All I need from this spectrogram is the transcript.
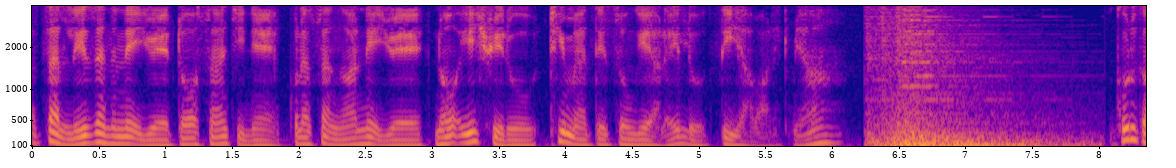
အသက်42နှစ်အရွယ်ဒေါ်စန်းကြည်နဲ့85နှစ်အရွယ်နော်အေးရွှေတို့ထိမှန်သေဆုံးခဲ့ရတယ်လို့သိရပါတယ်ခင်ဗျာ။ ခုတက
